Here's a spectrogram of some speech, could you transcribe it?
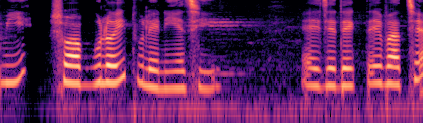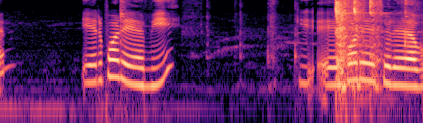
আমি সবগুলোই তুলে নিয়েছি। এই যে দেখতেই পাচ্ছেন, এরপরে আমি কি, এরপরে চলে যাব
